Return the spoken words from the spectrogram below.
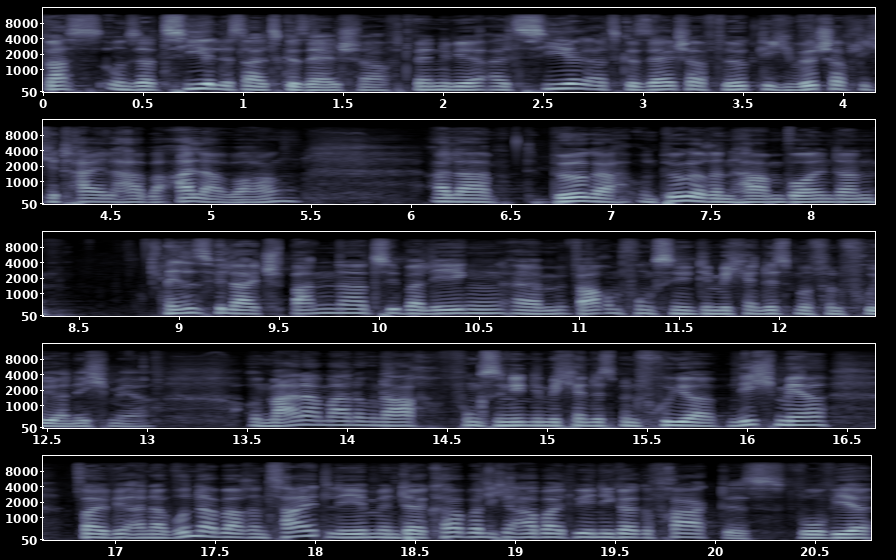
was unser Ziel ist als Gesellschaft. Wenn wir als Ziel, als Gesellschaft wirklich wirtschaftliche Teilhabe aller waren, aller Bürger und Bürgerinnen haben wollen, dann ist es vielleicht spannender zu überlegen, ähm, warum funktionieren die Mechanismen von früher nicht mehr. Und meiner Meinung nach funktionieren die Mechanismen früher nicht mehr, weil wir in einer wunderbaren Zeit leben, in der körperliche Arbeit weniger gefragt ist, wo wir,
